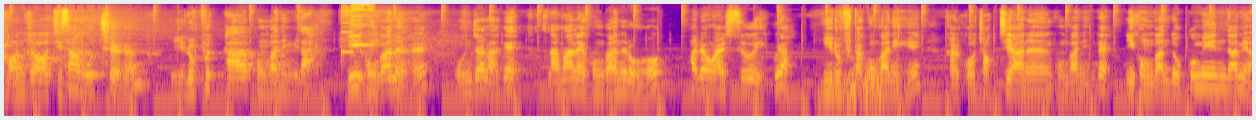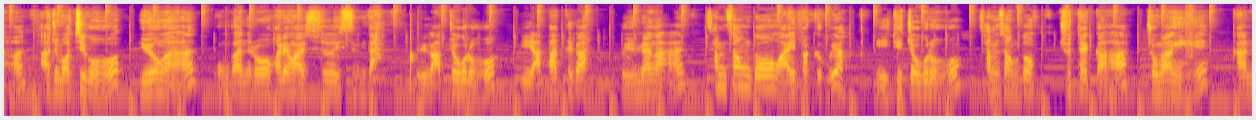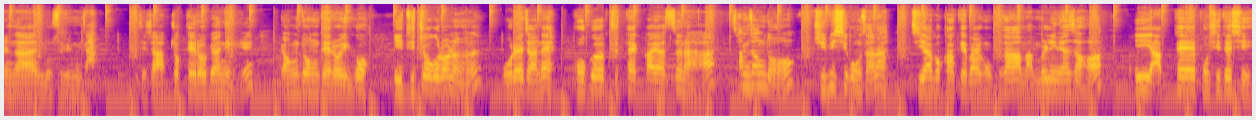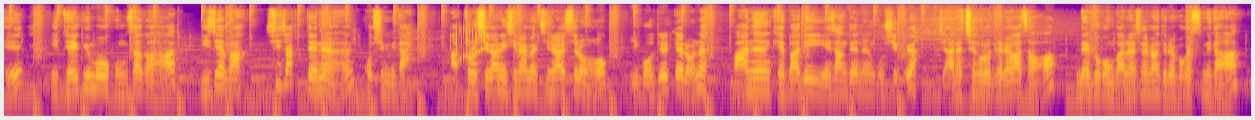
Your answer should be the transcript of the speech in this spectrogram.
먼저 지상 5층 이 루프탑 공간입니다. 이 공간을 온전하게 나만의 공간으로 활용할 수 있고요. 이 루프탑 공간이 결코 적지 않은 공간인데 이 공간도 꾸민다면 아주 멋지고 유용한 공간으로 활용할 수 있습니다. 그리고 앞쪽으로 이 아파트가 그 유명한 삼성동 아이파크고요. 이 뒤쪽으로 삼성동 주택가 조망이 가능한 모습입니다. 이제 저 앞쪽 대로변이 영동대로이고 이 뒤쪽으로는 오래전에 고급 주택가였으나 삼성동 GBC 공사나 지하복합개발공사가 맞물리면서 이 앞에 보시듯이 이 대규모 공사가 이제 막 시작되는 곳입니다. 앞으로 시간이 지나면 지날수록 이곳 일대로는 많은 개발이 예상되는 곳이고요. 이제 아래층으로 내려가서 내부 공간을 설명드려 보겠습니다.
